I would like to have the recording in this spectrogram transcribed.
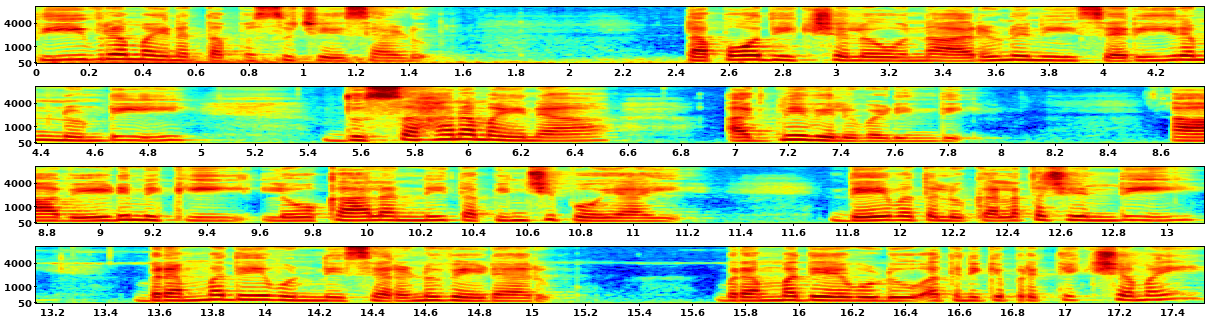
తీవ్రమైన తపస్సు చేశాడు. తపోదీక్షలో ఉన్న అరుణుని శరీరం నుండి దుస్సహనమైన అగ్ని వెలువడింది. ఆ వేడిమికి లోకాలన్నీ తపించిపోయాయి. దేవతలు కలత చెంది బ్రహ్మదేవుణ్ణి శరణు వేడారు. బ్రహ్మదేవుడు అతనికి ప్రత్యక్షమై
